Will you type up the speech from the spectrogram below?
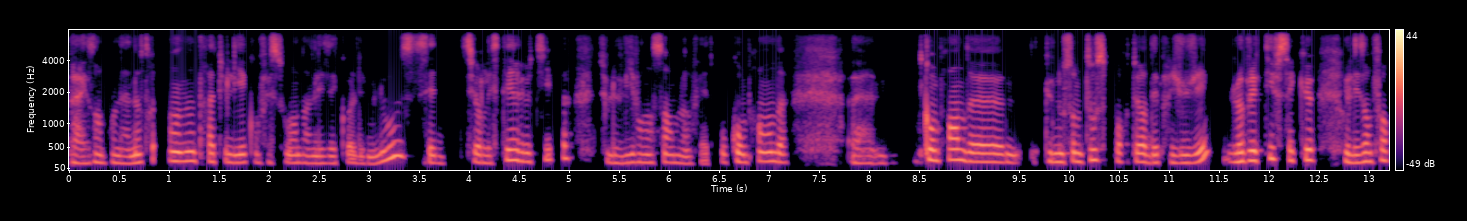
Par exemple, on a notre un autre atelier qu'on fait souvent dans les écoles de Mulhouse, c'est sur les stéréotypes, sur le vivre ensemble, en fait, pour comprendre comprendre, que nous sommes tous porteurs des préjugés. L'objectif, c'est que les enfants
